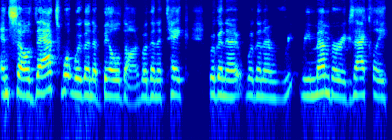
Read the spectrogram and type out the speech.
and so that's what we're going to build on we're going to take we're going to we're going to re- remember exactly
